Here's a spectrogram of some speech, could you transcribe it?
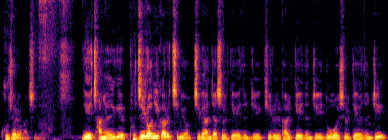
9절의 말씀입니다. 네 자녀에게 부지런히 가르치며 집에 앉았을 때에든지 길을 갈 때에든지 누웠을 때에든지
